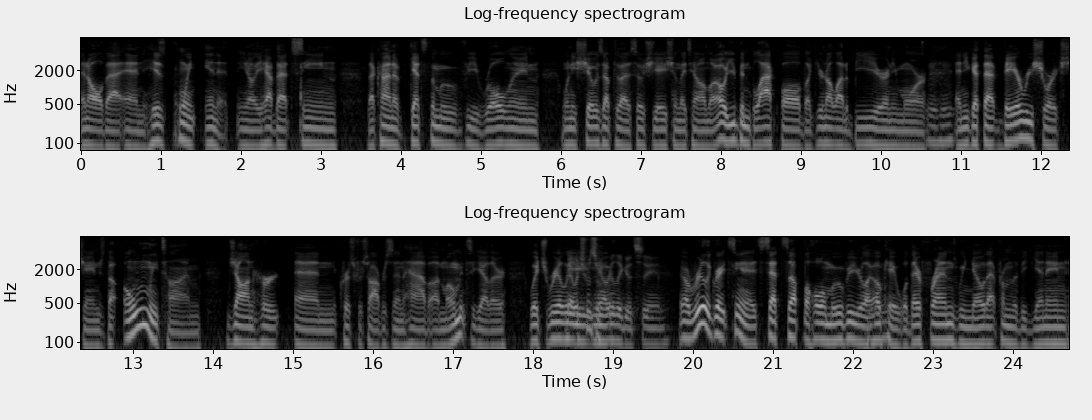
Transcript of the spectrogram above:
and all that and his point in it. You know you have that scene that kind of gets the movie rolling. When he shows up to that association they tell him like oh you've been blackballed. Like you're not allowed to be here anymore. Mm-hmm. And you get that very short exchange. The only time john hurt and kris kristofferson have a moment together which really yeah, which was you a really good scene a really great scene. It sets up the whole movie. You're like, Mm-hmm. okay, well they're friends. We know that from the beginning.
